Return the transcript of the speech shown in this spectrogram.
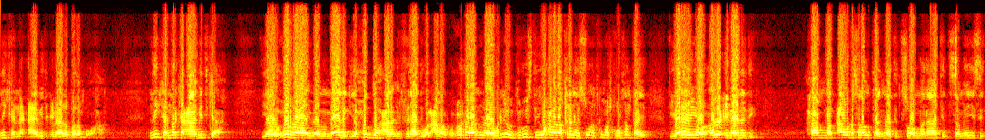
Ninkana caabid cibaado badan buu ahaa. Ninkan marka caabidka ah yaa wuxuu rabaa imaamu malik yaxuduhu cala alinfiraadi walcamal wuxuu rabaa inu yhahdo warni duruusta iyo waxaad akrinayso unaad ku mashquulsan tahay. Yareeyo awo cibaadadii. Caawna salaad u taagnaatid soomanaatid samaysid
